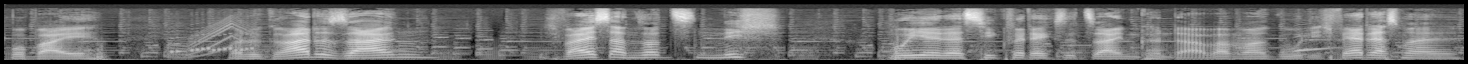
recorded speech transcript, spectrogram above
Wobei, wollte gerade sagen, ich weiß ansonsten nicht, wo hier der Secret Exit sein könnte, aber mal gut. Ich werde erstmal...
